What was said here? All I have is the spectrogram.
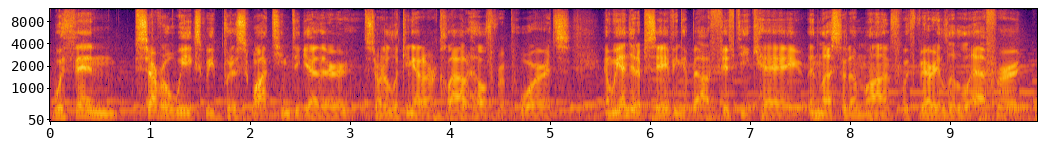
Within several weeks, we put a SWAT team together, started looking at our cloud health reports, and we ended up saving about 50K in less than a month with very little effort.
